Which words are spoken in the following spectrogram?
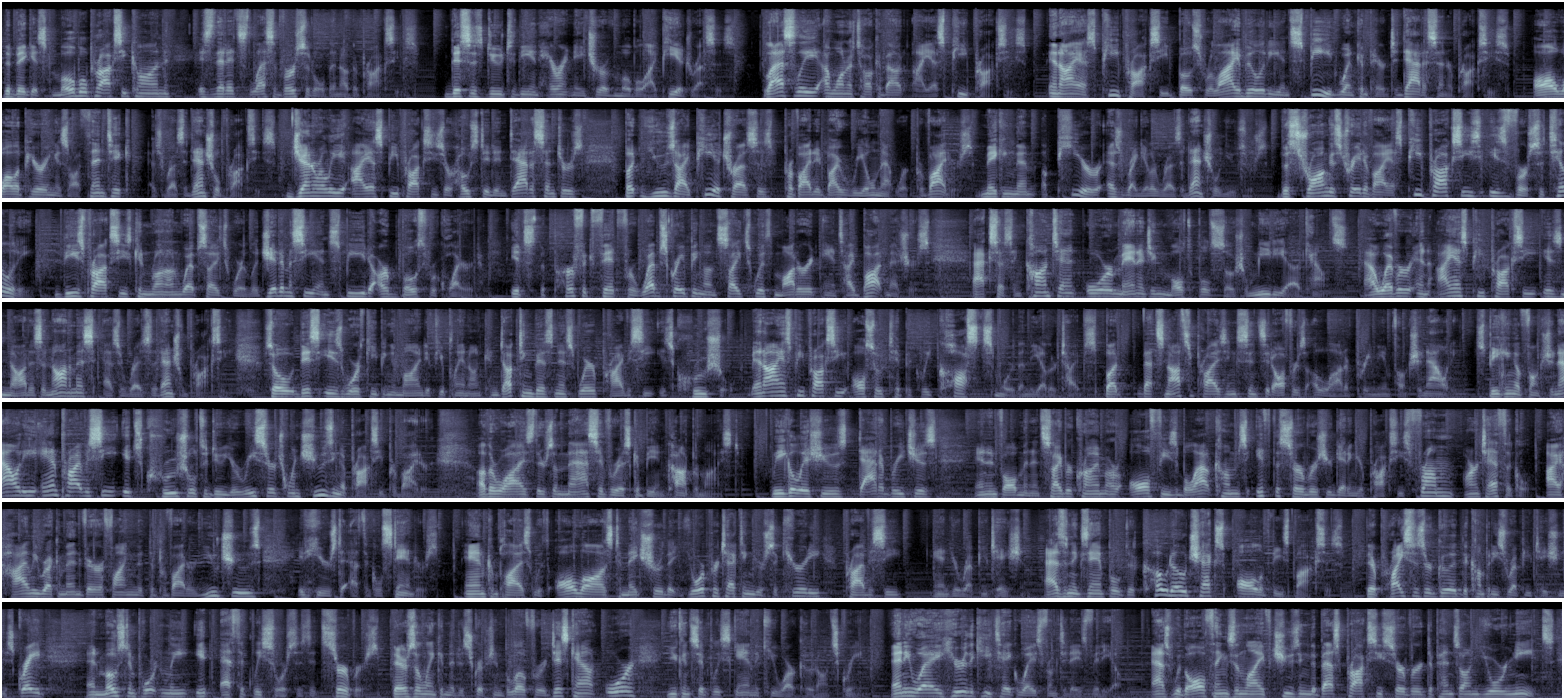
The biggest mobile proxy con is that it's less versatile than other proxies. This is due to the inherent nature of mobile IP addresses. Lastly, I want to talk about ISP proxies. An ISP proxy boasts reliability and speed when compared to data center proxies, all while appearing as authentic as residential proxies. Generally, ISP proxies are hosted in data centers, but use IP addresses provided by real network providers, making them appear as regular residential users. The strongest trait of ISP proxies is versatility. These proxies can run on websites where legitimacy and speed are both required. It's the perfect fit for web scraping on sites with moderate anti bot measures, accessing content, or managing multiple social media accounts. However, an ISP proxy is not as anonymous as a residential proxy, so this is worth keeping in mind if you plan on conducting business where privacy is crucial. An ISP proxy also typically costs more than the other types, but that's not surprising since it offers a lot of premium functionality. Speaking of functionality and privacy, it's crucial to do your research when choosing a proxy provider. Otherwise, there's a massive risk of being compromised. Legal issues, data breaches, and involvement in cybercrime are all feasible outcomes if the servers you're getting your proxies from aren't ethical. I highly recommend verifying that the provider you choose adheres to ethical standards and complies with all laws to make sure that you're protecting your security, privacy, and your reputation. As an example, Decodo checks all of these boxes. Their prices are good, the company's reputation is great, and most importantly, it ethically sources its servers. There's a link in the description below for a discount, or you can simply scan the QR code on screen. Anyway, here are the key takeaways from today's video. As with all things in life, choosing the best proxy server depends on your needs.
